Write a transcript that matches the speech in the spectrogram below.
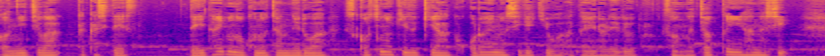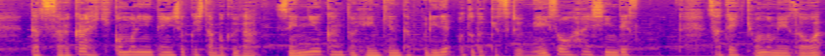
こんにちは、たかしです。デイタイムのこのチャンネルは少しの気づきや心への刺激を与えられる、そんなちょっといい話。脱サラから引きこもりに転職した僕が先入観と偏見たっぷりでお届けする瞑想配信です。さて、今日の瞑想は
